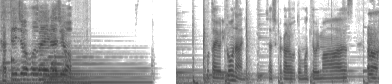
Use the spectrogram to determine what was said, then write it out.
勝手に情報大ラジオお便りコーナーに差し掛かろうと思っております。あ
